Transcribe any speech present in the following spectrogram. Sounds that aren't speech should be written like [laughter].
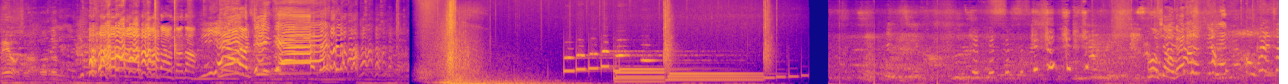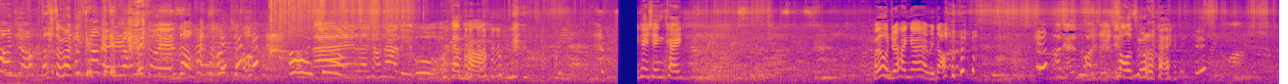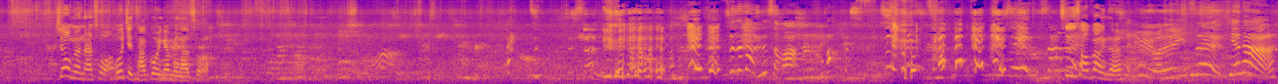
没有是吧？我喝。找到找到，你也有今天。好好笑，我刚才我看超久，怎么不知道的羽绒衣什么颜色，我看超久。好好笑？来，冷长沙的礼物，蛋挞。你可以先开，反正我觉得他应该还没到，然后等下就突然出现。冒出来。希望我没有拿错，我有检查过，应该没拿错。这这到底是什么？[laughs] 是不是超棒的？玉，我的名字，天哪！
